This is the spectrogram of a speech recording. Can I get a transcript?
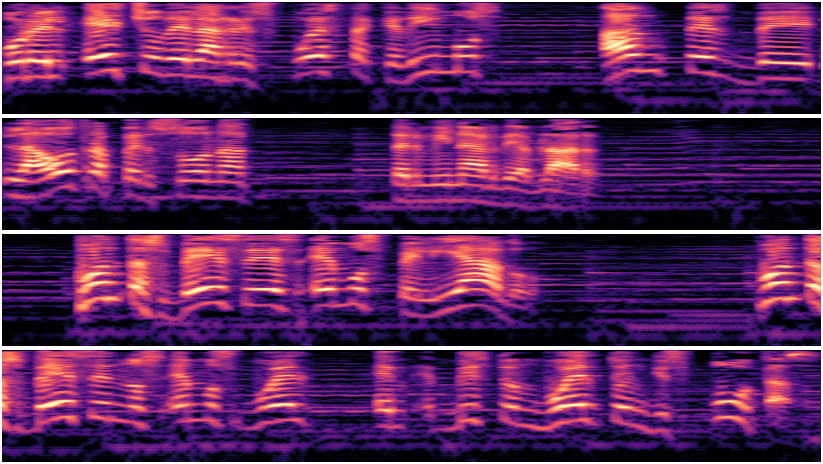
por el hecho de la respuesta que dimos antes de la otra persona terminar de hablar? ¿Cuántas veces hemos peleado? ¿Cuántas veces nos hemos visto envuelto en disputas?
